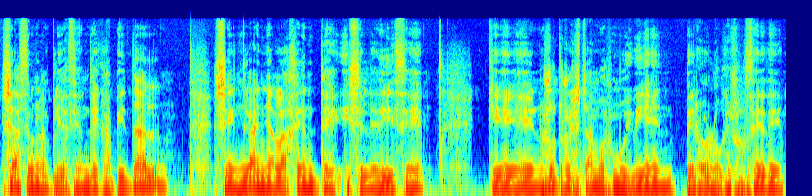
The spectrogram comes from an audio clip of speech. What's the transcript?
Se hace una ampliación de capital, se engaña a la gente y se le dice que nosotros estamos muy bien, pero lo que sucede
